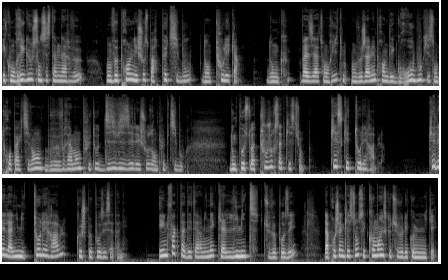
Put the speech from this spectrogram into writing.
et qu'on régule son système nerveux, on veut prendre les choses par petits bouts dans tous les cas. Donc vas-y à ton rythme, on veut jamais prendre des gros bouts qui sont trop activants, on veut vraiment plutôt diviser les choses en plus petits bouts. Donc pose-toi toujours cette question. Qu'est-ce qui est tolérable? Quelle est la limite tolérable que je peux poser cette année? Et une fois que tu as déterminé quelle limite tu veux poser, la prochaine question c'est comment est-ce que tu veux les communiquer?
